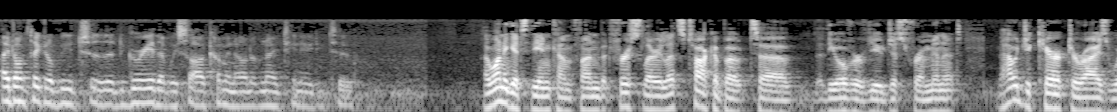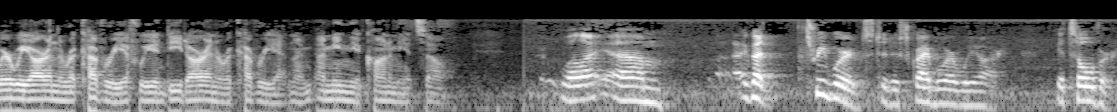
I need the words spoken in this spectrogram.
I don't think it'll be to the degree that we saw coming out of 1982. I want to get to the income fund, but first, Larry, let's talk about uh, the overview just for a minute. How would you characterize where we are in the recovery, if we indeed are in a recovery yet? And I, I mean the economy itself. Well, I, um, I've got three words to describe where we are. It's over.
